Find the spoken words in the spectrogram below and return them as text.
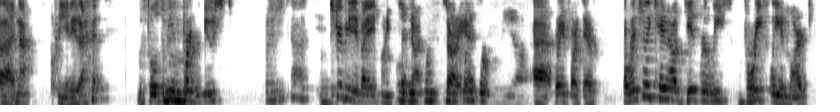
Uh, not created. was supposed to be in March. produced, uh, distributed by A24. Yeah, God, A20 sorry, guys. movie, yeah. Uh, brain fart there. Originally came out, did release briefly in March.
